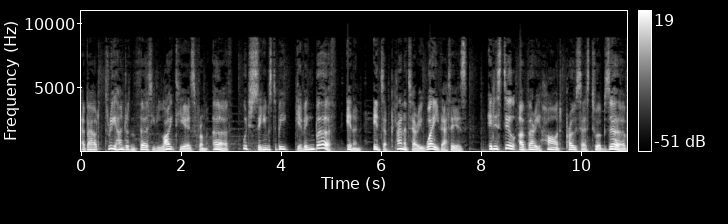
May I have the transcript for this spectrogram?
about 330 light years from Earth, which seems to be giving birth in an interplanetary way, that is. It is still a very hard process to observe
